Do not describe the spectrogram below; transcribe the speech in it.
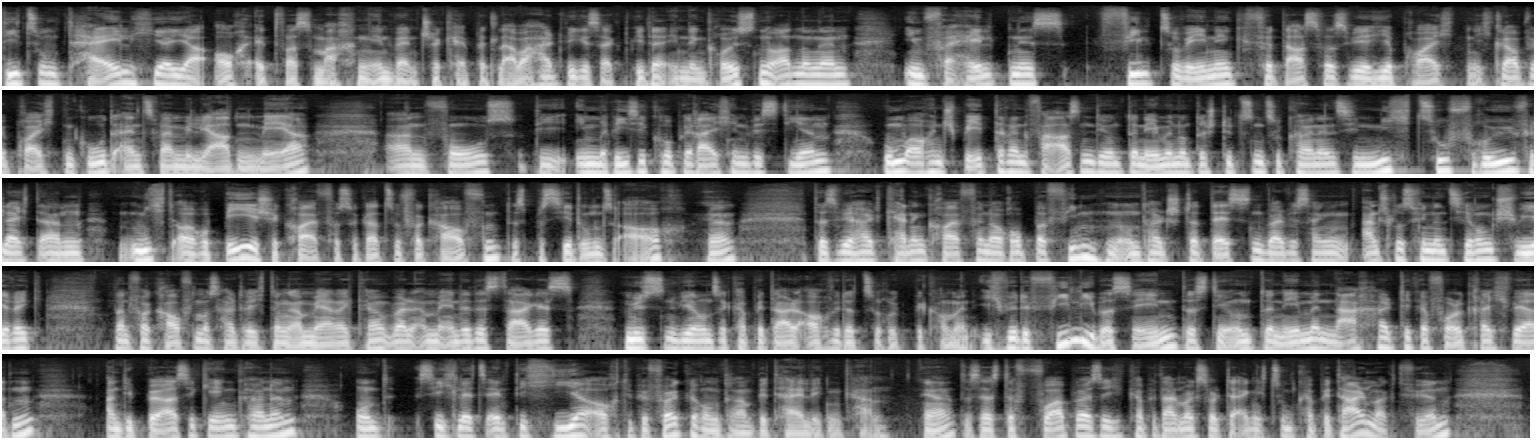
die zum Teil hier ja auch etwas machen in Venture Capital. Aber halt, wie gesagt, wieder in den Größenordnungen im Verhältnis viel zu wenig für das, was wir hier bräuchten. Ich glaube, wir bräuchten gut ein, zwei Milliarden mehr an Fonds, die im Risikobereich investieren, um auch in späteren Phasen die Unternehmen unterstützen zu können, sie nicht zu früh vielleicht an nicht-europäische Käufer sogar zu verkaufen. Das passiert uns auch, ja, dass wir halt keinen Käufer in Europa finden und halt stattdessen, weil wir sagen, Anschlussfinanzierung schwierig, dann verkaufen wir es halt Richtung Amerika, weil am Ende des Tages müssen wir unser Kapital auch wieder zurückbekommen. Ich würde viel lieber sehen, dass die Unternehmen Unternehmen nachhaltig erfolgreich werden, an die Börse gehen können und sich letztendlich hier auch die Bevölkerung daran beteiligen kann. Ja? Das heißt, der vorbörsliche Kapitalmarkt sollte eigentlich zum Kapitalmarkt führen.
